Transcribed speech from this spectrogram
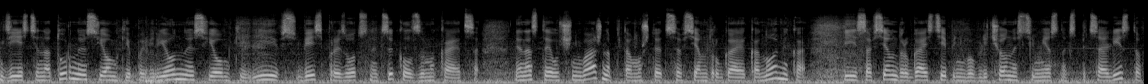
где есть и натурные съемки, и павильонные съемки, и весь производственный цикл замыкается. Для нас это очень важно, потому что это совсем другая экономика и совсем другая степень вовлеченности местных специалистов.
